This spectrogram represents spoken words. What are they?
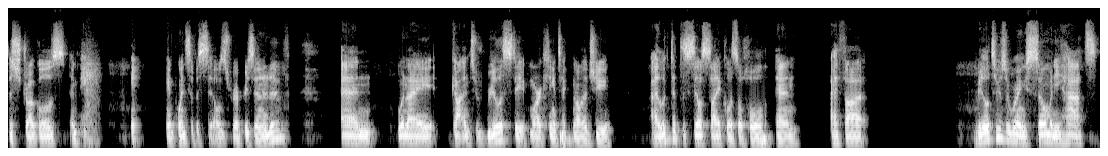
the struggles and pain points of a sales representative. And when I got into real estate marketing technology, I looked at the sales cycle as a whole and I thought, realtors are wearing so many hats.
